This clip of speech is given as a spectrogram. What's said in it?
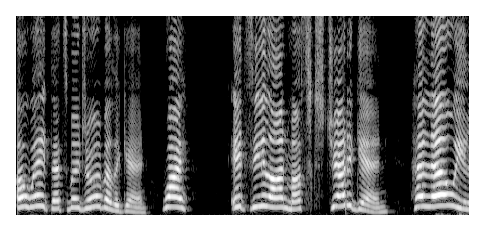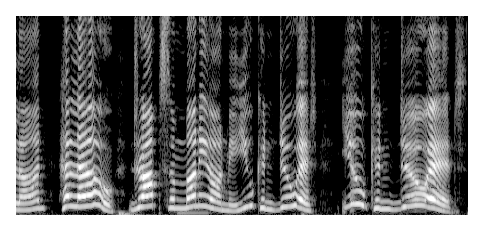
Oh, wait, that's my doorbell again. Why, it's Elon Musk's jet again. Hello, Elon. Hello. Drop some money on me. You can do it. You can do it.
